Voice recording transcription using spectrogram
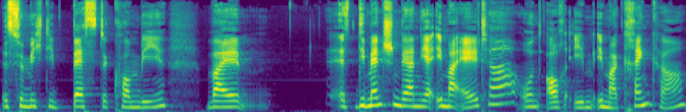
ist für mich die beste Kombi, weil die Menschen werden ja immer älter und auch eben immer kränker.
